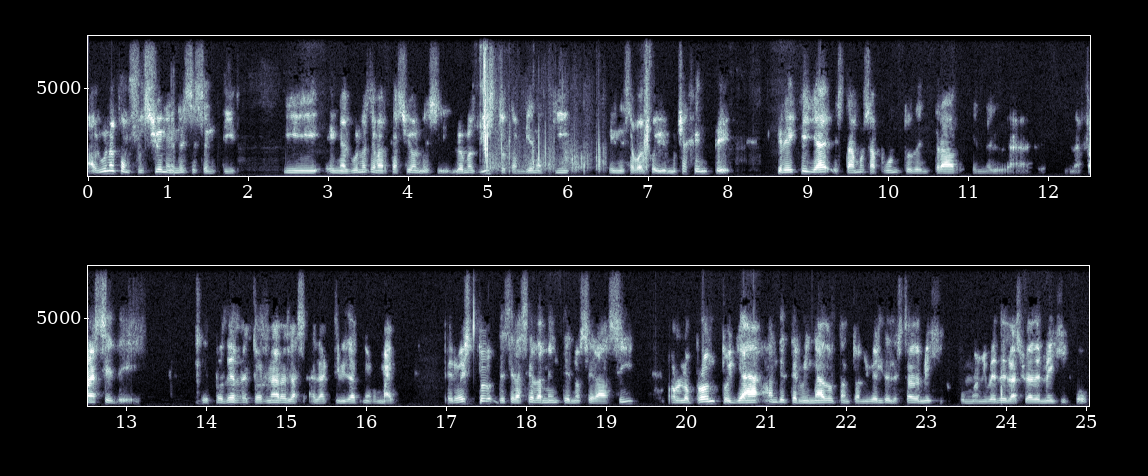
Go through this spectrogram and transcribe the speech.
alguna confusión en ese sentido y en algunas demarcaciones y lo hemos visto también aquí en y mucha gente cree que ya estamos a punto de entrar en, la, fase de, poder retornar a la actividad normal. Pero esto desgraciadamente no será así. Por lo pronto ya han determinado tanto a nivel del Estado de México como a nivel de la Ciudad de México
